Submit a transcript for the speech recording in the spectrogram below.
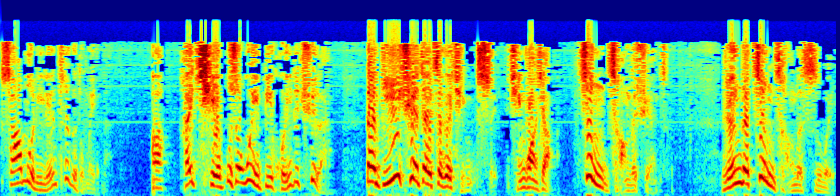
沙漠里连这个都没有了，啊，还且不说未必回得去了，但的确在这个情情况下，正常的选择，人的正常的思维，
